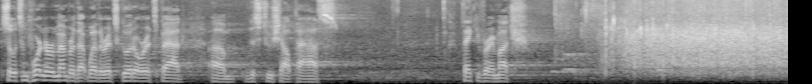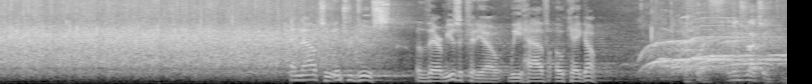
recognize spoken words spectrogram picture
So it's important to remember that whether it's good or it's bad, um, this too shall pass. Thank you very much. And now to introduce their music video, we have OK Go. Of course, an introduction.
